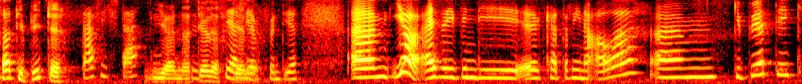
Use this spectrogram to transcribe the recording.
Kathi, bitte. Darf ich starten? Ja, natürlich. Das ist sehr lieb von dir. Ähm, ja, also ich bin die äh, Katharina Auer, ähm, gebürtig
